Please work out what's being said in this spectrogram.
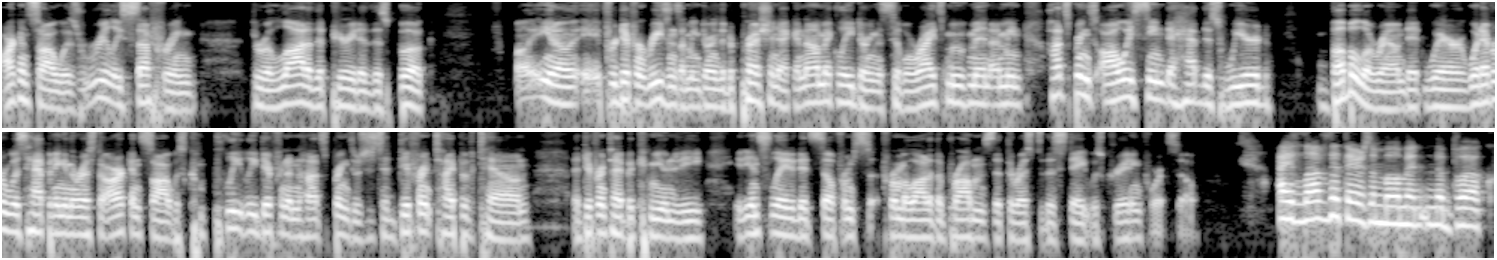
arkansas was really suffering through a lot of the period of this book uh, you know eh, for different reasons. I mean during the depression economically during the civil rights movement. I mean hot springs always seemed to have this weird bubble around it where whatever was happening in the rest of Arkansas was completely different in Hot Springs. It was just a different type of town, a different type of community. It insulated itself from from a lot of the problems that the rest of the state was creating for itself. I love that there's a moment in the book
